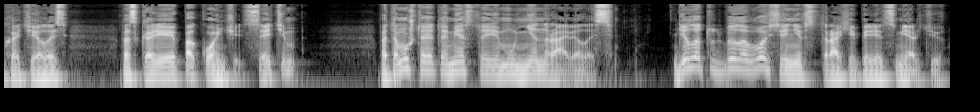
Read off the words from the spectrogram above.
хотелось поскорее покончить с этим, потому что это место ему не нравилось. Дело тут было вовсе не в страхе перед смертью.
